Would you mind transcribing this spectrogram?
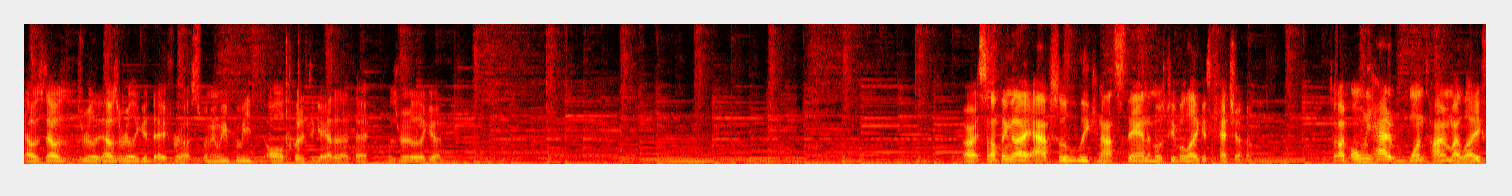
That was that was really that was a really good day for us. I mean, we we all put it together that day. It was really good. All right, something that I absolutely cannot stand that most people like is ketchup. So I've only had it one time in my life.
